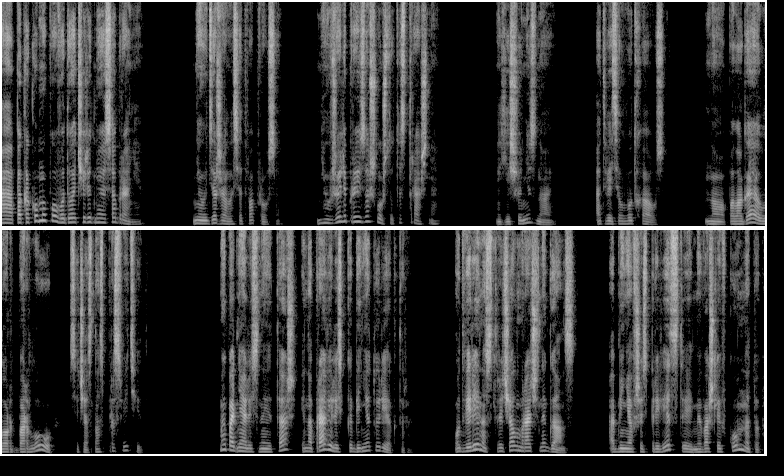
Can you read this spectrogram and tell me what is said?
А по какому поводу очередное собрание? Не удержалась от вопроса. Неужели произошло что-то страшное? Еще не знаю, ответил Вудхаус. Но, полагаю, лорд Барлоу сейчас нас просветит. Мы поднялись на этаж и направились к кабинету ректора. У дверей нас встречал мрачный Ганс. Обменявшись приветствиями, вошли в комнату,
